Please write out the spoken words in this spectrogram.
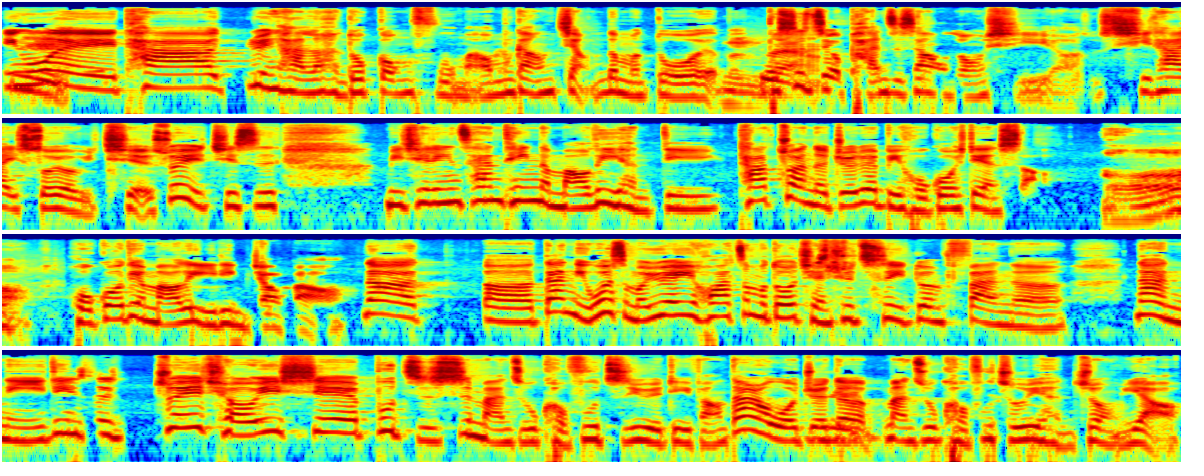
因为它蕴含了很多功夫嘛。我们刚刚讲那么多，不是只有盘子上的东西啊，其他所有一切。所以其实米其林餐厅的毛利很低，它赚的绝对比火锅店少。哦，火锅店毛利一定比较高。那呃，但你为什么愿意花这么多钱去吃一顿饭呢？那你一定是追求一些不只是满足口腹之欲的地方。当然，我觉得满足口腹之欲很重要。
